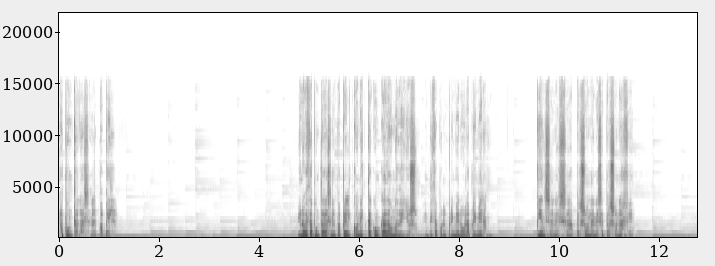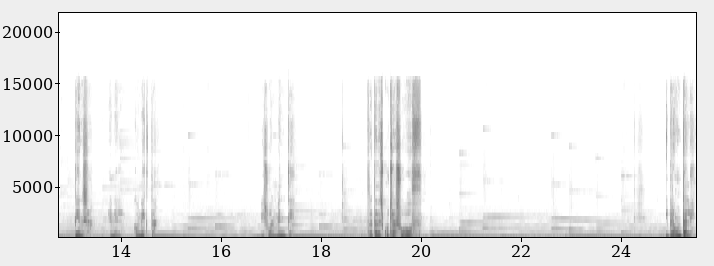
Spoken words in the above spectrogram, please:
apúntalas en el papel. Y una vez apuntadas en el papel, conecta con cada uno de ellos. Empieza por el primero o la primera. Piensa en esa persona, en ese personaje. Piensa en él, conecta visualmente. Trata de escuchar su voz. Y pregúntale,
